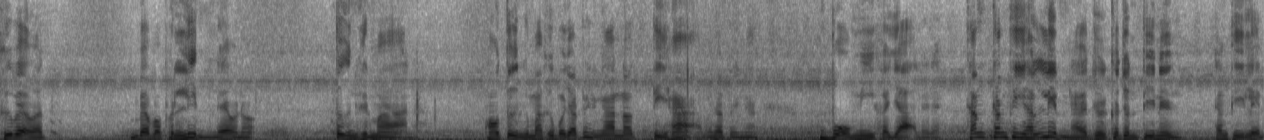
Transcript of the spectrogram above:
คือแบบว่าแบบว่าเพิ่นลิ้นแล้วเนาะตื่นขึ้นมานะเฮาตื่นขึ้นมาคือบ่ยอดไปเฮ็ดงานเนาะตีห้าบ่ยอดไปเฮ็ดงานบ่มีขยะเลยเด้ทั้งทั้งที่หันลิ้นฮะจนก็จนตีหนึ่งทั้งที่เล่น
